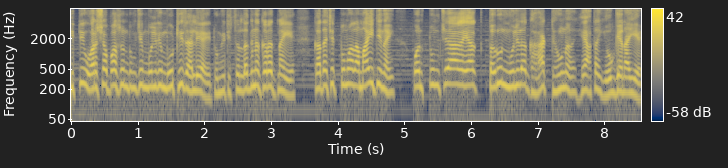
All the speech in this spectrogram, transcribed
किती वर्षापासून तुमची मुलगी मोठी झाली आहे तुम्ही तिचं लग्न करत नाही आहे कदाचित तुम्हाला माहिती नाही पण तुमच्या या तरुण मुलीला घरात ठेवणं हे आता योग्य नाही आहे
